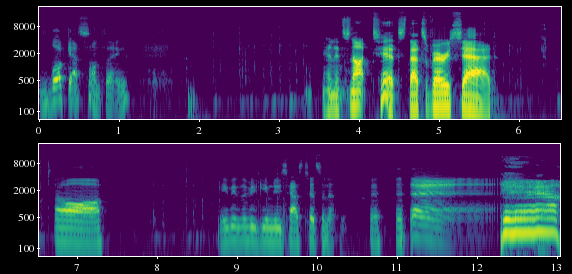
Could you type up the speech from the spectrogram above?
look at something. And it's not tits. That's very sad. Aw. Maybe the video game news has tits in it. Yeah.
